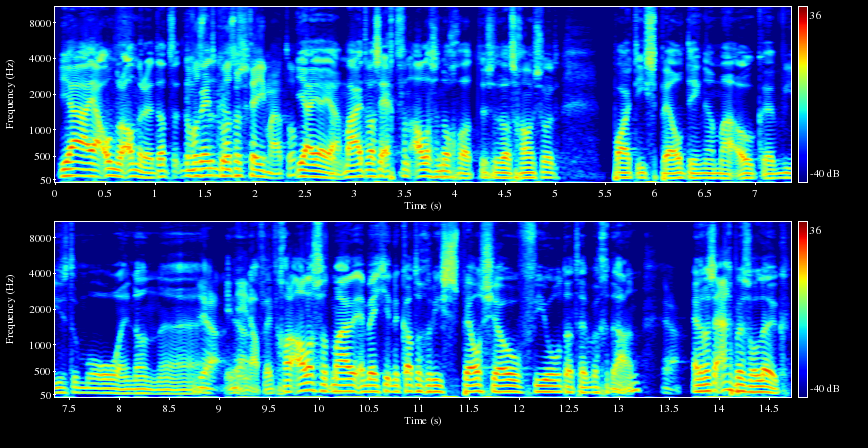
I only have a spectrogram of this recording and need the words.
Ja, ja, onder andere. Dat, Dat was, dat was het thema, toch? Ja, ja, ja. Maar het was echt van alles en nog wat. Dus het was gewoon een soort party-spel dingen, maar ook eh, wie is de mol en dan eh, Ja, in ja. één aflevering. Gewoon alles wat maar een beetje in de categorie spelshow viel, dat hebben we gedaan. Ja. En dat was eigenlijk best wel leuk.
